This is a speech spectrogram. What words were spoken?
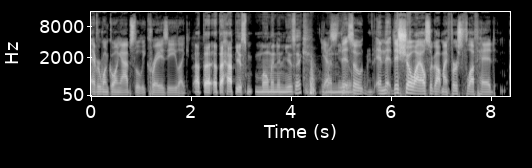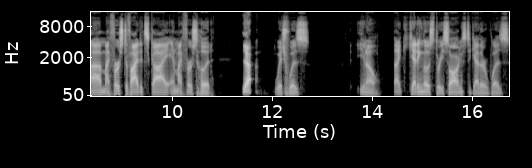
everyone going absolutely crazy, like At the at the happiest moment in music. yes. you- so and th- this show, I also got my first Fluffhead, uh, my first divided sky, and my first hood. Yeah. Which was, you know, like getting those three songs together was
